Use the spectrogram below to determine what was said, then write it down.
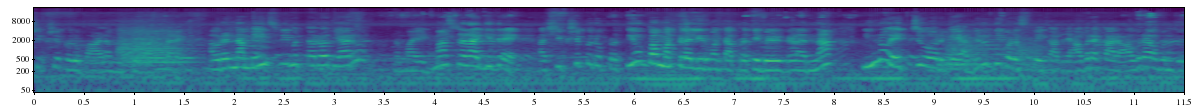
ಶಿಕ್ಷಕರು ಬಹಳ ಮುಖ್ಯವಾಗ್ತಾರೆ. ಅವರನ್ನ ಮೇನ್ ಸ್ಟ್ರೀಮ್ ತರೋದು ಯಾರು? ನಮ್ಮ ಹೆಡ್ ಮಾಸ್ಟರ್ ಆಗಿದ್ರೆ ಆ ಶಿಕ್ಷಕರು ಪ್ರತಿಯೊಬ್ಬ ಮಕ್ಕಳಲ್ಲಿರುವಂತಹ ಪ್ರತಿಭೆಗಳನ್ನ ಇನ್ನೂ ಹೆಚ್ಚು ಅವ್ರಿಗೆ ಅಭಿವೃದ್ಧಿಗೊಳಿಸಬೇಕಾದ್ರೆ ಅವರ ಕಾರ ಅವರ ಒಂದು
